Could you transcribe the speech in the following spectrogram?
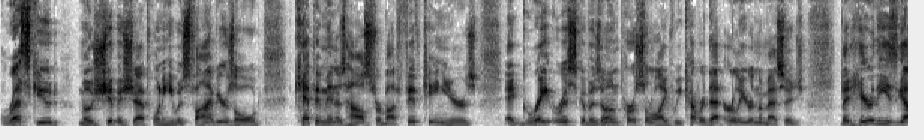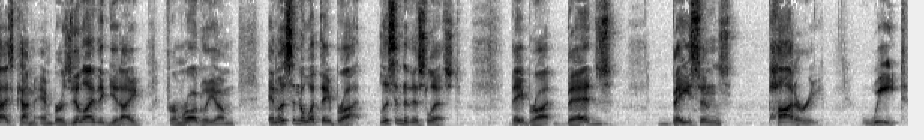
rescued Mephibosheth when he was five years old, kept him in his house for about 15 years at great risk of his own personal life. We covered that earlier in the message. But here these guys come, and Barzillai the Gittite from Rogelim, and listen to what they brought. Listen to this list. They brought beds, basins, pottery, wheat,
